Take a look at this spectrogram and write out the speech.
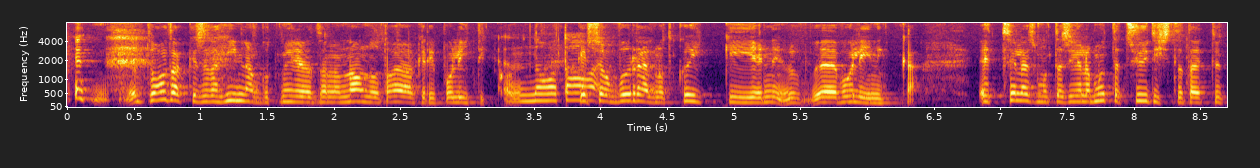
Vaadake seda hinnangut, mille talle on andnud ajakiri Poliitika no, ta... kes on võrrelnud kõiki volinikke. Et selles mõttes ei ole mõtet süüdistada, et nüüd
